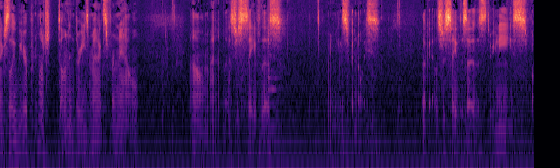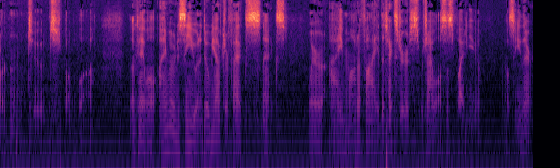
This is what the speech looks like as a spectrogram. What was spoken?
actually we are pretty much done in 3ds Max for now. Um, let's just save this. Let me make a spin noise. Okay, let's just save this as 3D Spartan Toot, blah blah blah. Okay, well, I'm going to see you in Adobe After Effects next where I modify the textures, which I will also supply to you. I'll see you there.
